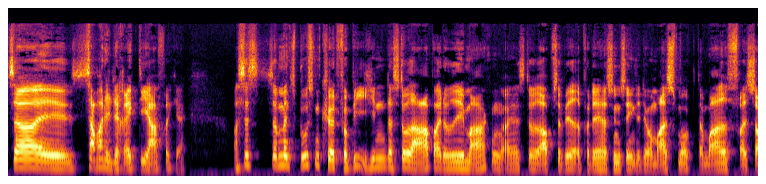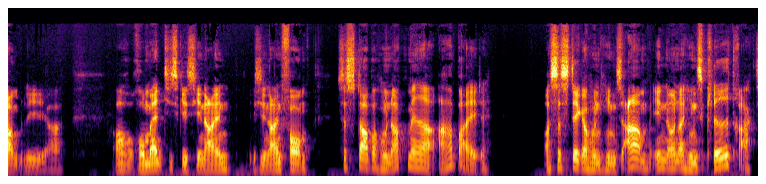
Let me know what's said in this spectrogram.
så, øh, så var det det rigtige Afrika. Og så, så mens bussen kørte forbi hende, der stod og arbejdede ude i marken, og jeg stod og observerede på det her, synes egentlig, det var meget smukt og meget fredsomligt og, og romantisk i sin, egen, i sin egen form. Så stopper hun op med at arbejde, og så stikker hun hendes arm ind under hendes klædedragt,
